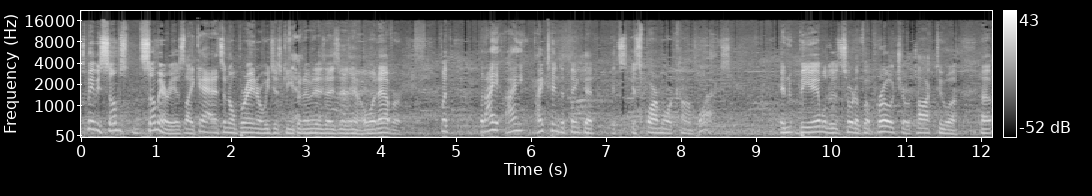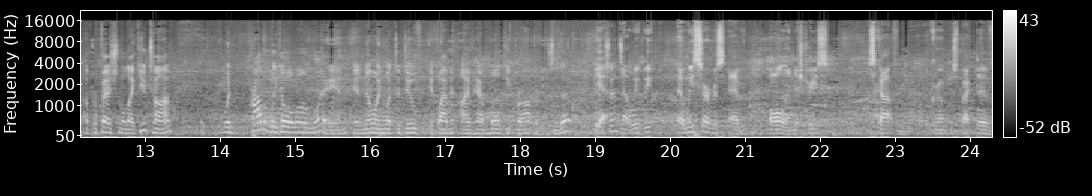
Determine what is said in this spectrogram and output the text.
So maybe some some areas like, ah, it's a no-brainer. We just keep yeah. it, you know, whatever. But but I, I, I tend to think that it's it's far more complex, and be able to sort of approach or talk to a, a professional like you, Tom, would probably go a long way in, in knowing what to do if I've, I have multi properties. Is that yeah? Sense? No, we, we and we service all industries. Scott, from Accruent perspective,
